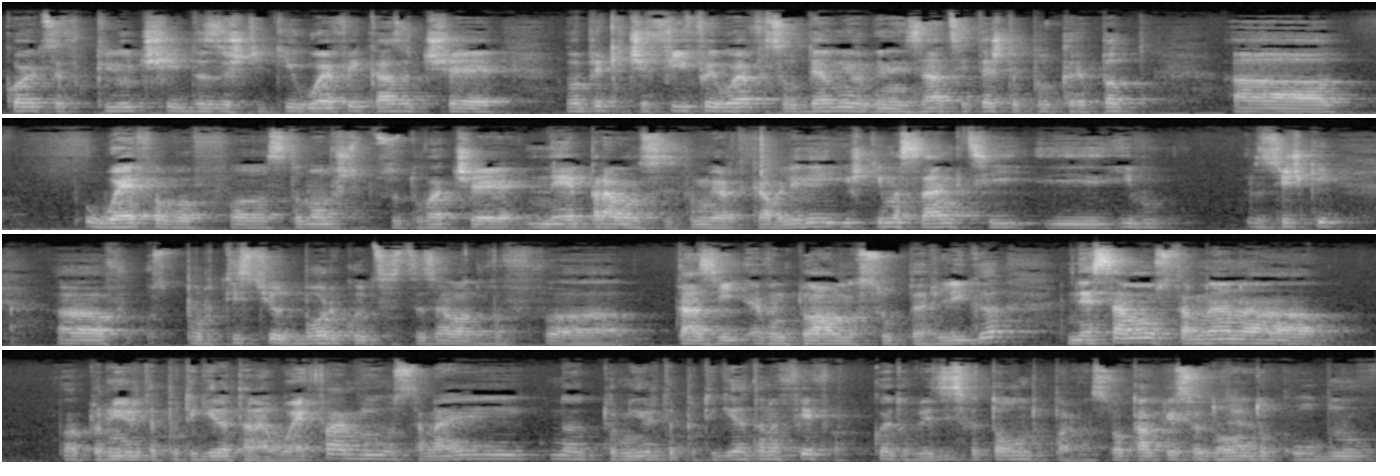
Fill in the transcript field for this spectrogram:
който се включи да защити УЕФА и каза, че въпреки, че FIFA и УЕФА са отделни организации, те ще подкрепят а, УЕФА в становището за това, че не е правилно да се формира такава лига и ще има санкции и, и за всички а, спортисти и отбори, които се състезават в а, тази евентуална суперлига, не само от страна на турнирите по тегирата на УЕФА, ами от страна и на турнирите по тегирата на ФИФА, което влиза световното първенство, както и световното yeah. клубно,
